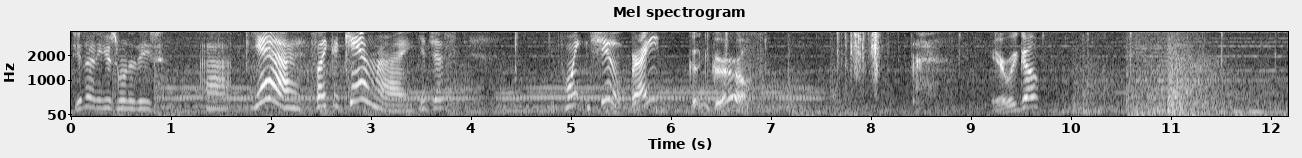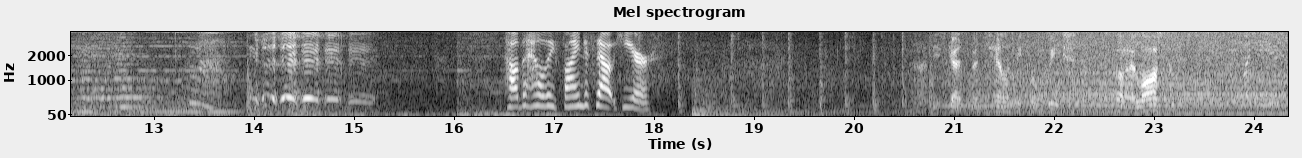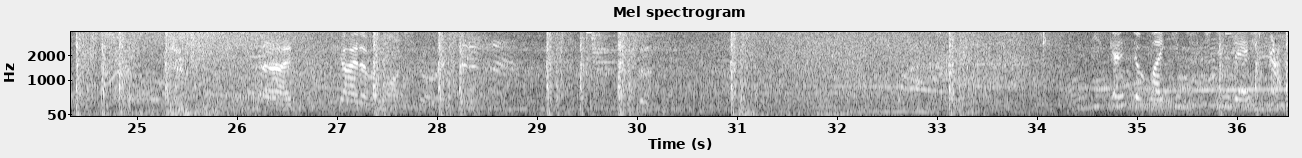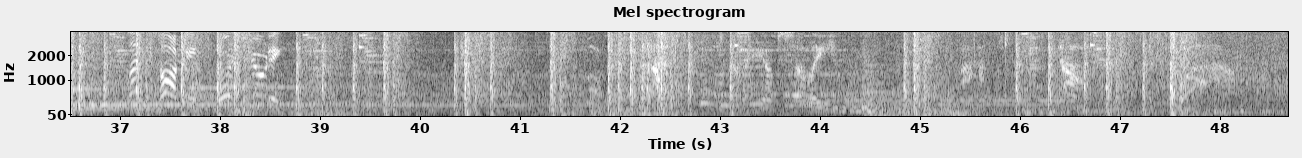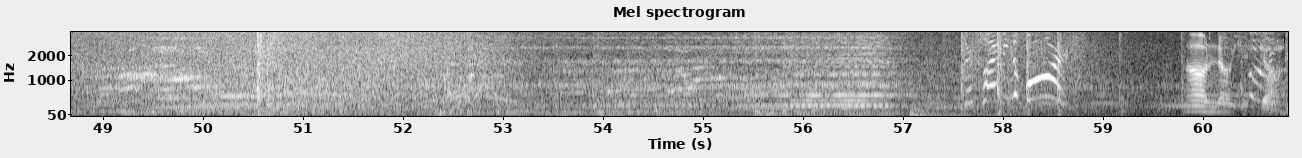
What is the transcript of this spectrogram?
Do you know how to use one of these? Uh, yeah, it's like a camera. You just you point and shoot, right? Good girl. Here we go. How the hell they find us out here? Uh, these guys have been tailing me for weeks. Thought I lost them. Uh, it's kind of a long story. These guys don't like you much, do they? Less talking, more shooting. Hurry up, Sully. They're climbing aboard! Oh, no, you don't.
